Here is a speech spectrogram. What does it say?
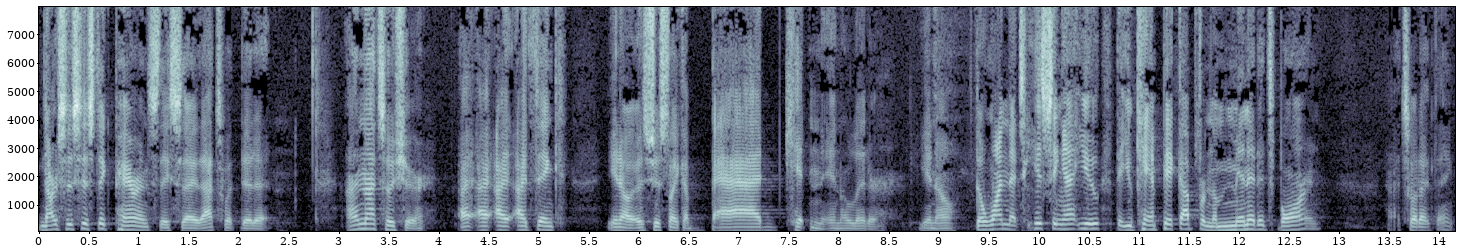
Narcissistic parents, they say, that's what did it. I'm not so sure. I, I, I think, you know, it's just like a bad kitten in a litter, you know? The one that's hissing at you that you can't pick up from the minute it's born. That's what I think.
